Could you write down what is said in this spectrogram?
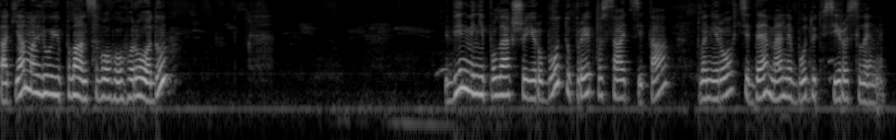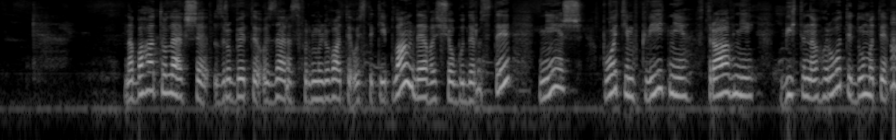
Так, я малюю план свого городу. Він мені полегшує роботу при посадці та планіровці, де в мене будуть всі рослини. Набагато легше зробити ось зараз сформулювати ось такий план, де вас що буде рости, ніж потім в квітні, в травні бігти на город і думати, а,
